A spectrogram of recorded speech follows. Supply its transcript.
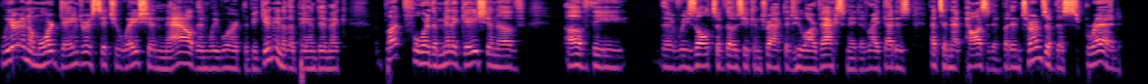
we're in a more dangerous situation now than we were at the beginning of the pandemic, but for the mitigation of of the the results of those who contracted who are vaccinated, right? That is that's a net positive. But in terms of the spread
